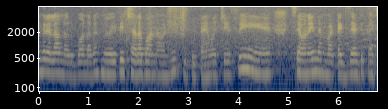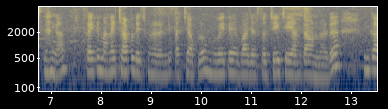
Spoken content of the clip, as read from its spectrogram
అందరు ఎలా ఉన్నారు? బాగున్నారా? మేమైతే చాలా బాగున్నామండి. ఇప్పుడు టైం వచ్చేసి సెవెన్ అయింది అనమాట ఎగ్జాక్ట్ ఖచ్చితంగా. అయితే మా అన్నయ్య చేపలు తెచ్చుకున్నాడండి పచ్చి చేపలు. నువ్వైతే బాగా చేస్తావు చేయి చేయి అంతా ఉన్నాడు. ఇంకా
